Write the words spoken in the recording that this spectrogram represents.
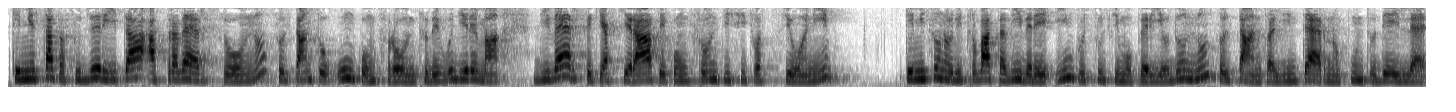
che mi è stata suggerita attraverso non soltanto un confronto, devo dire, ma diverse chiacchierate, confronti, situazioni che mi sono ritrovata a vivere in quest'ultimo periodo, non soltanto all'interno appunto del,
